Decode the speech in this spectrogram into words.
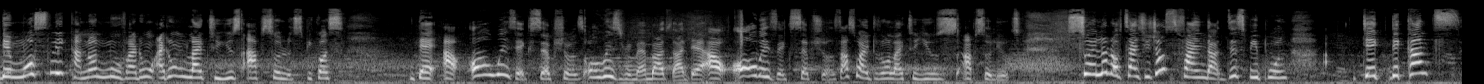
they mostly cannot move. I don't I don't like to use absolutes because there are always exceptions. Always remember that there are always exceptions. That's why I do not like to use absolutes. So a lot of times you just find that these people they, they can't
